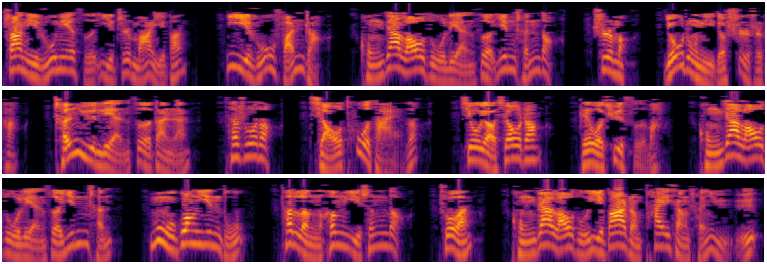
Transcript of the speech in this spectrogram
杀你如捏死一只蚂蚁般，易如反掌。”孔家老祖脸色阴沉道：“是吗？有种你就试试看。”陈宇脸色淡然，他说道：“小兔崽子，休要嚣张，给我去死吧！”孔家老祖脸色阴沉，目光阴毒，他冷哼一声道：“说完，孔家老祖一巴掌拍向陈宇，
